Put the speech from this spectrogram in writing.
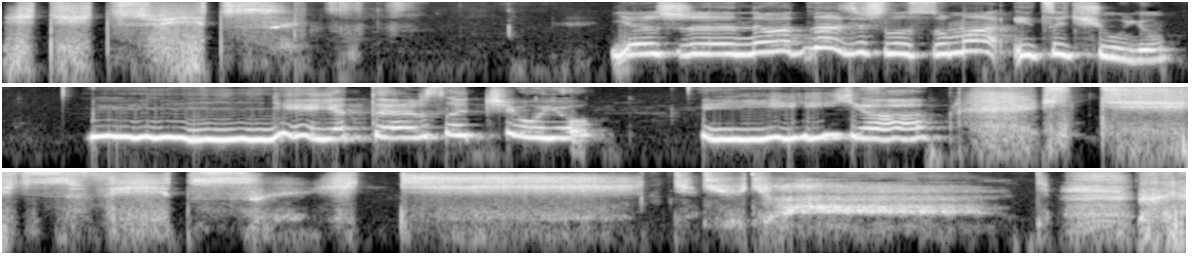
Йдіть звідси. Я ж не одна зійшла з ума і це чую. Ні, я теж це чую. І я. Йдіть звідси. Йдіть. Йдіть. Геть.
